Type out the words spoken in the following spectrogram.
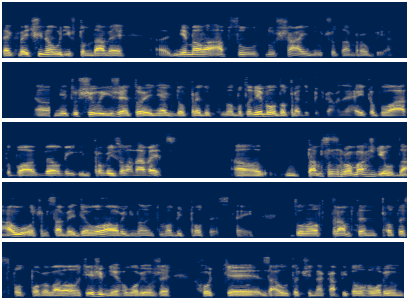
tak väčšina ľudí v tom dave uh, nemala absolútnu šajnu, čo tam robia. Uh, netušili, že to je nejak dopredu, lebo to nebolo dopredu pripravené, hej, to bola, to bola veľmi improvizovaná vec. Uh, tam sa zhromaždil DAO, o čom sa vedelo a originálne to mal byť protest. Hej. Donald Trump ten protest podporoval, ale tiež im nehovoril, že chodte zautočiť na kapitol, hovoril im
